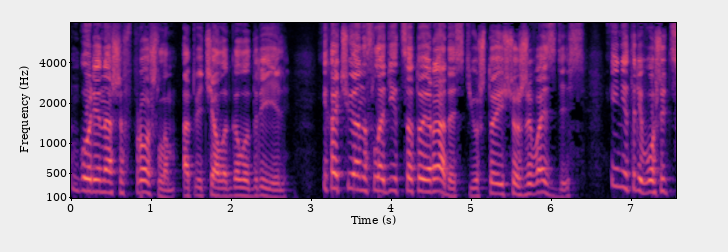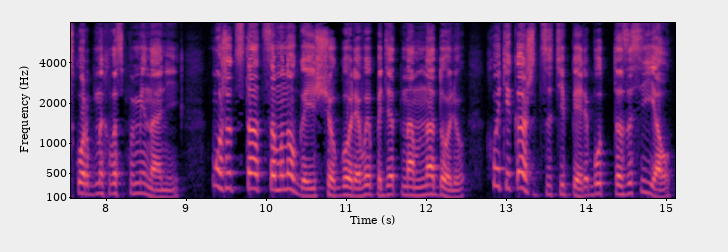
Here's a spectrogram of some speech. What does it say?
«Горе наше в прошлом», – отвечала Галадриэль, и хочу я насладиться той радостью, что еще жива здесь, и не тревожить скорбных воспоминаний. Может, статься много еще горя выпадет нам на долю, хоть и кажется теперь, будто засиял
